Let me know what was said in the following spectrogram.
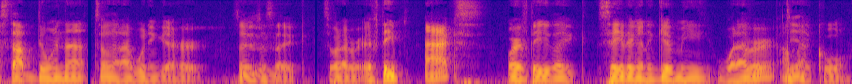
stopped doing that so that I wouldn't get hurt. So it's just Mhm. like so whatever. If they ask or if they like say they're gonna give me whatever, I'm Yeah. like cool.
